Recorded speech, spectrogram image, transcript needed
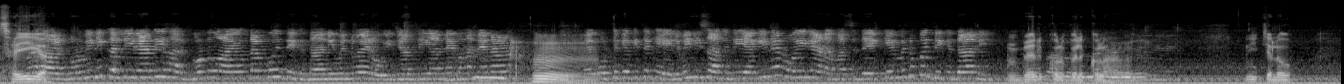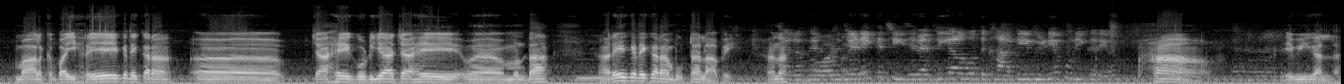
ਸਹੀ ਗੱਲ। ਹਰਗੁਣ ਵੀ ਨਹੀਂ ਕੱਲੀ ਰਹਿੰਦੀ ਹਰਗੁਣ ਨੂੰ ਆਏ ਹੁੰਦਾ ਕੋਈ ਦਿਖਦਾ ਨਹੀਂ ਮੈਨੂੰ ਇਹ ਰੋਈ ਜਾਂਦੀ ਆ ਨੇ ਬਹਾਨੇ ਨਾਲ। ਮੈਂ ਹੂੰ ਉੱਠ ਕੇ ਕਿਤੇ ਖੇਲ ਵੀ ਨਹੀਂ ਸਕਦੀ ਹੈਗੀ ਨਾ ਰੋਈ ਜਾਣਾ ਬਸ ਦੇਖ ਕੇ ਮੈਨੂੰ ਕੋਈ ਦਿਖਦਾ ਨਹੀਂ। ਬਿਲਕੁਲ ਬਿਲਕੁਲ ਹਾਂ। ਨਹੀਂ ਚਲੋ। ਮਾਲਕ ਭਾਈ ਹਰੇਕ ਦੇ ਘਰਾਂ ਚਾਹੇ ਗੁੜੀਆ ਚਾਹੇ ਮੁੰਡਾ ਹਰੇਕ ਦੇ ਘਰਾਂ ਬੂਟਾ ਲਾਵੇ ਹਨਾ? ਜਿਹੜੀ ਇੱਕ ਚੀਜ਼ ਰਹਿੰਦੀ ਆ ਉਹ ਦਿਖਾ ਕੇ ਵੀਡੀਓ ਪੂਰੀ ਕਰਿਓ। ਹਾਂ ਇਹ ਵੀ ਗੱਲ ਆ।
